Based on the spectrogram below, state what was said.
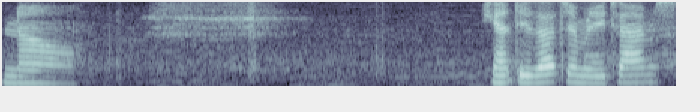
No. Can't do that too many times.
